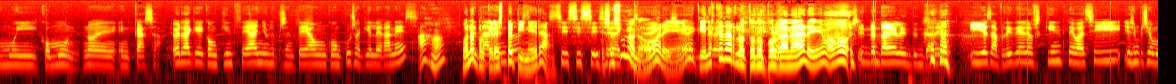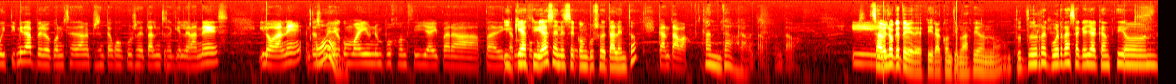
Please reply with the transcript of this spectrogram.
muy común ¿no? en, casa. Es verdad que con 15 años me presenté a un concurso aquí en Leganés. Ajá. Bueno, porque eres pepinera. Sí, sí, sí. Eso es un honor, ¿eh? Tienes que darlo todo por ganar, ¿eh? Vamos. intentaré, lo intentaré. y es a partir de los 15 o así, yo siempre he sido muy tímida, pero con esa edad me presenté a un concurso de talentos aquí en Leganés y lo gané. Entonces me dio oh. como ahí un empujoncillo ahí para, para dedicarme ¿Y qué hacías en ese concurso de talento? Cantaba. Cantaba. Cantaba, cantaba. ¿Sabes lo que te voy a decir a continuación, no? ¿Tú, recuerdas aquella canción?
